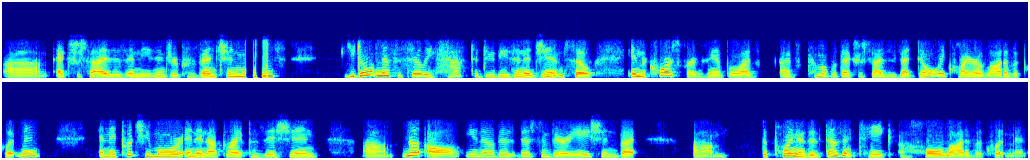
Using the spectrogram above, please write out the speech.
um, exercises and these injury prevention ones, you don't necessarily have to do these in a gym. So in the course, for example, I've I've come up with exercises that don't require a lot of equipment, and they put you more in an upright position. Um, not all, you know, there, there's some variation, but um, the point is it doesn't take a whole lot of equipment.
